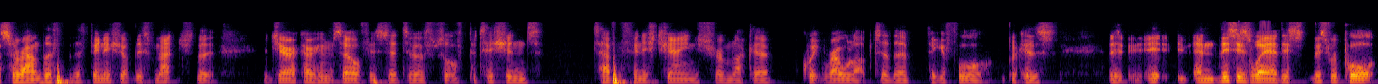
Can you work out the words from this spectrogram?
surround the the finish of this match. That Jericho himself is said to have sort of petitioned to have the finish changed from like a quick roll up to the figure four because it, it, and this is where this this report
